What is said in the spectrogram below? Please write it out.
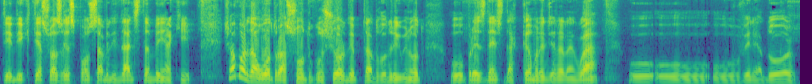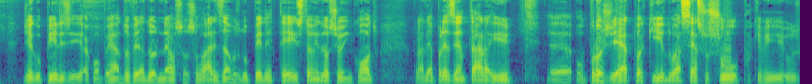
teria que ter suas responsabilidades também aqui. Deixa eu abordar um outro assunto com o senhor, deputado Rodrigo Minotto, o presidente da Câmara de Araranguá, o, o, o vereador Diego Pires, acompanhado do vereador Nelson Soares, ambos do PDT, estão indo ao seu encontro para lhe apresentar aí eh, o projeto aqui do Acesso Sul, porque me,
